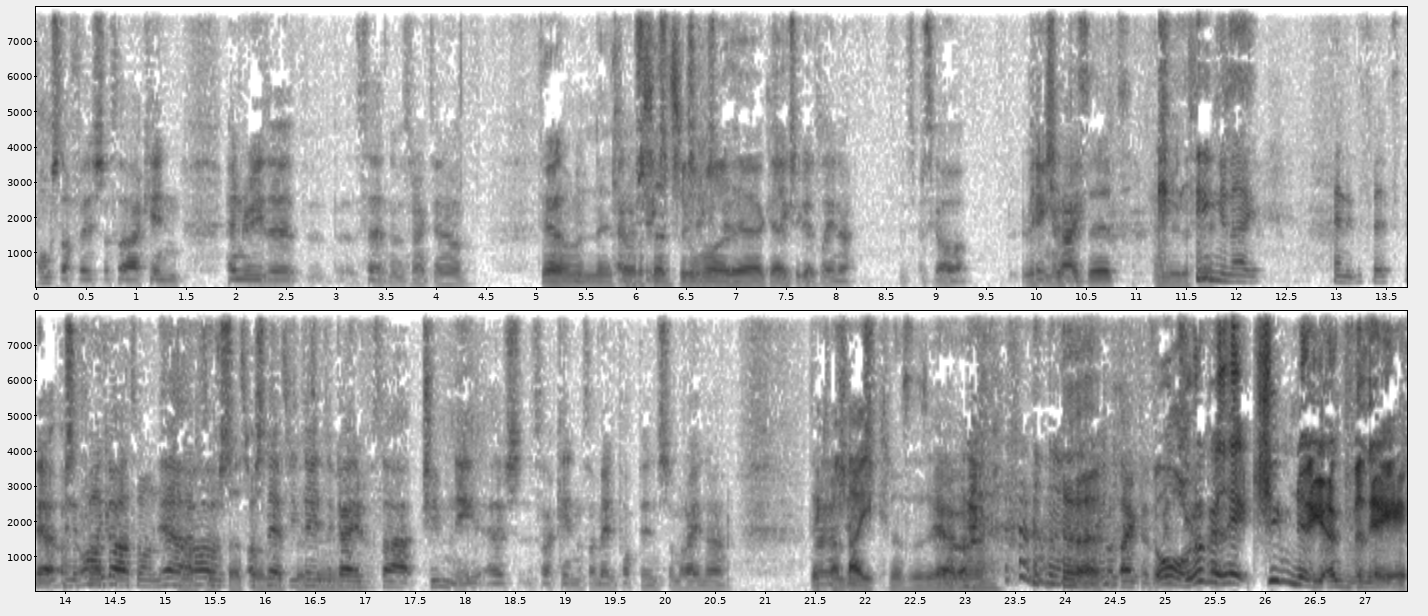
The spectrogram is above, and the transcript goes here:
post office, fatha, cyn Henry the third neu beth rhaid i nhw. Di hwnna'n mynd neud llawer o sens o gwybod, ie, oce. Shakespeare play na. Beth sy'n gael o? Richard the Third. Henry the Fifth. And I. Henry the Fifth. Yeah, os, oh my god, yeah, oh, os, os neb di deud y gair fatha chimney, ers fatha cyn fatha Mary Poppins, so mae rai na... Dick Van Dyke, nath o ddim. Oh, look at that chimney over there!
